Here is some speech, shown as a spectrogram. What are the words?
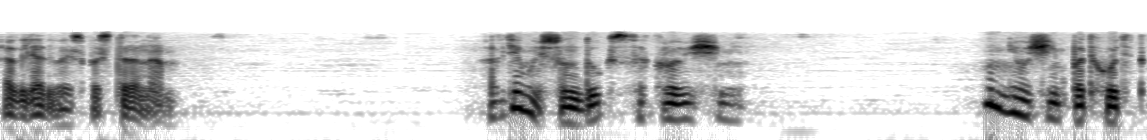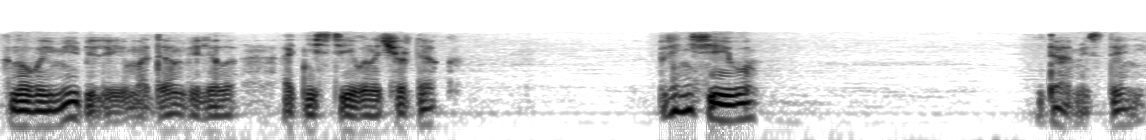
оглядываясь по сторонам. «А где мой сундук с сокровищами?» Он не очень подходит к новой мебели, и мадам велела отнести его на чердак. «Принеси его». «Да, мисс Дэнни».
